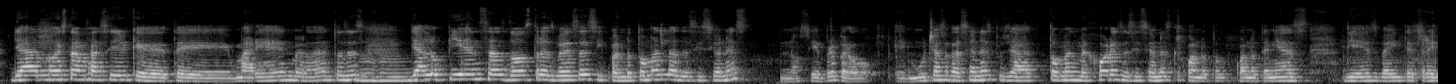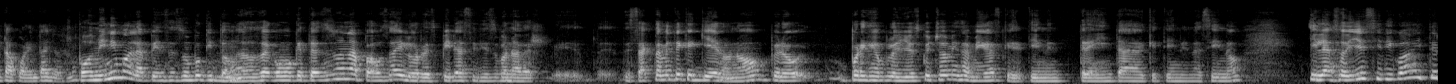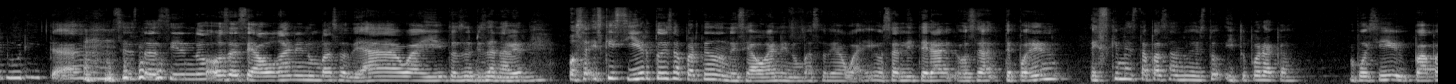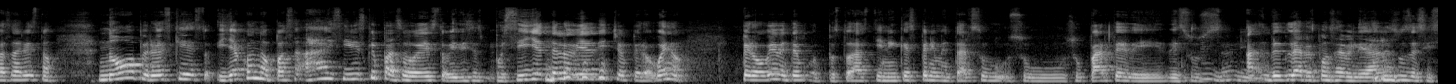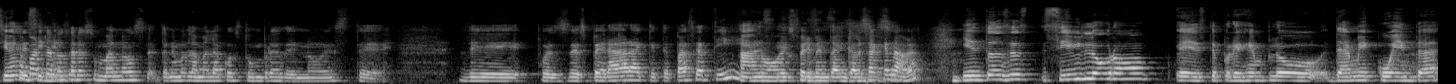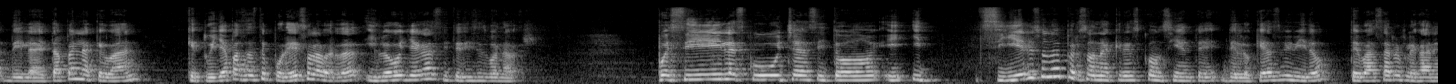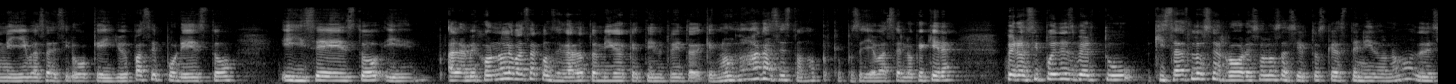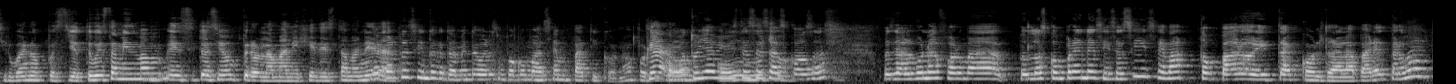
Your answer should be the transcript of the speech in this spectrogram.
ya no es tan fácil que te mareen, ¿verdad? Entonces ya lo piensas dos, tres veces y cuando tomas las decisiones, no siempre, pero en muchas ocasiones pues ya tomas mejores decisiones que cuando, cuando tenías 10, 20, 30 o 40 años, ¿no? Pues mínimo la piensas un poquito más, o sea, como que te haces una pausa y lo respiras y dices, bueno, a ver, eh, exactamente qué quiero, ¿no? Pero por ejemplo, yo escucho a mis amigas que tienen 30, que tienen así, ¿no? Y las oyes y digo, ay, ternurita, se está haciendo, o sea, se ahogan en un vaso de agua y entonces empiezan a ver, o sea, es que es cierto esa parte donde se ahogan en un vaso de agua, ¿eh? o sea, literal, o sea, te ponen, es que me está pasando esto y tú por acá, pues sí, va a pasar esto. No, pero es que esto, y ya cuando pasa, ay, sí, es que pasó esto, y dices, pues sí, ya te lo había dicho, pero bueno, pero obviamente pues todas tienen que experimentar su, su, su parte de, de sus ah, de la responsabilidad de sus decisiones aparte los seres humanos tenemos la mala costumbre de no este de pues de esperar a que te pase a ti y ah, no experimentar en cabeza ajena y entonces sí logro este por ejemplo darme cuenta de la etapa en la que van que tú ya pasaste por eso la verdad y luego llegas y te dices bueno a ver pues sí la escuchas y todo. Y, y, si eres una persona que eres consciente de lo que has vivido, te vas a reflejar en ella y vas a decir, ok, yo pasé por esto, hice esto, y a lo mejor no le vas a aconsejar a tu amiga que tiene 30 de que no, no hagas esto, ¿no? Porque pues ella va a hacer lo que quiera pero sí puedes ver tú quizás los errores o los aciertos que has tenido, ¿no? De decir, bueno, pues yo tuve esta misma situación, pero la manejé de esta manera. Y aparte siento que también te vuelves un poco más empático, ¿no? Porque como tú ya viviste esas cosas, pues de alguna forma, pues los comprendes y dices, sí, se va a topar ahorita contra la pared, pero bueno,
